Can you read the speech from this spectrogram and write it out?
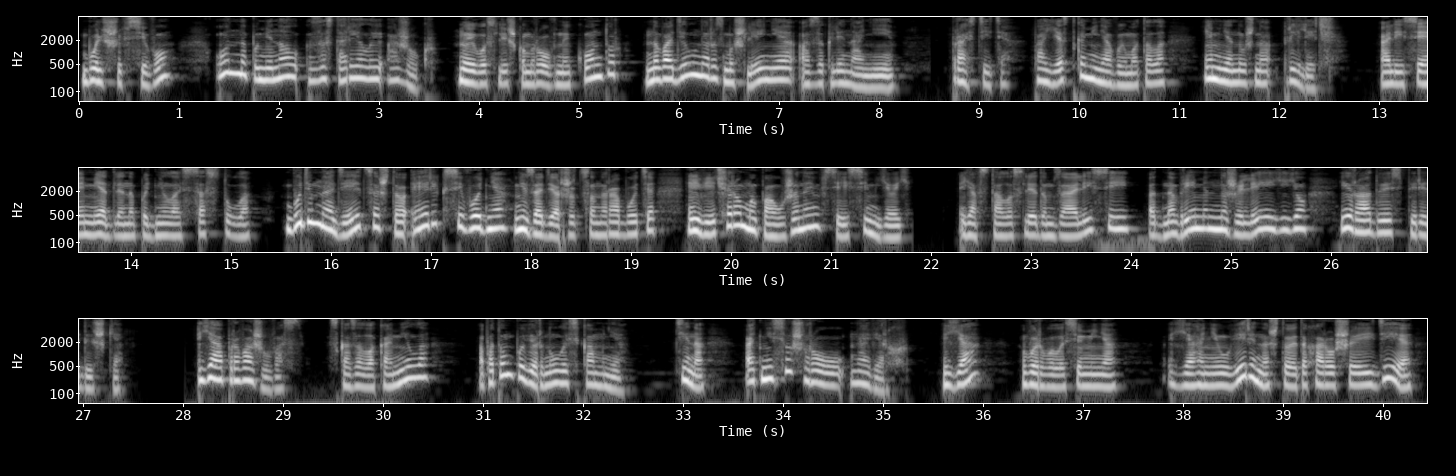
Больше всего он напоминал застарелый ожог, но его слишком ровный контур наводил на размышления о заклинании. «Простите, поездка меня вымотала, и мне нужно прилечь». Алисия медленно поднялась со стула. Будем надеяться, что Эрик сегодня не задержится на работе, и вечером мы поужинаем всей семьей. Я встала следом за Алисией, одновременно жалея ее и радуясь передышке. «Я провожу вас», — сказала Камила, а потом повернулась ко мне. «Тина, отнесешь Роу наверх?» «Я?» — вырвалось у меня. «Я не уверена, что это хорошая идея».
